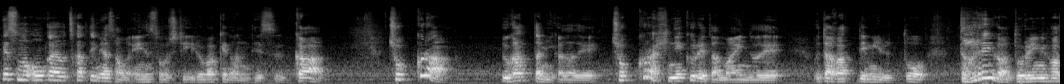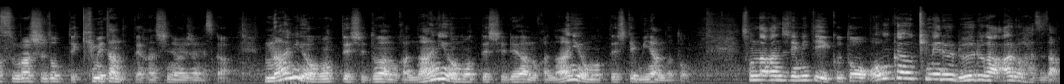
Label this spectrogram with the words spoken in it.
でその音階を使って皆さんは演奏しているわけなんですが、ちょっくらうがった見方で、ちょっくらひねくれたマインドで疑ってみると、誰がドレミファソラシドって決めたんだって話になるじゃないですか。何をもってしてドなのか、何をもってしてレなのか、何をもってしてミなんだと。そんな感じで見ていくと、音階を決めるルールがあるはずだ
